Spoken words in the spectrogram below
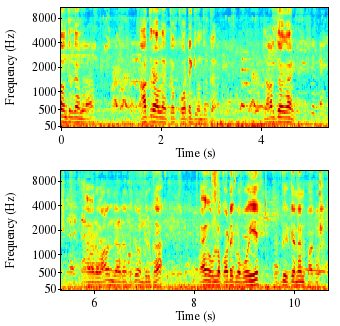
எங்கே வந்திருக்காங்கன்னா ஆக்ராவில் இருக்க கோட்டைக்கு வந்திருக்கா ஜார்ஜகான் அவர் வாழ்ந்த இடத்துக்கு வந்திருக்கா வாங்க உள்ள கோட்டைக்குள்ளே போய் எப்படி இருக்கு என்னன்னு பார்க்கலாம்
